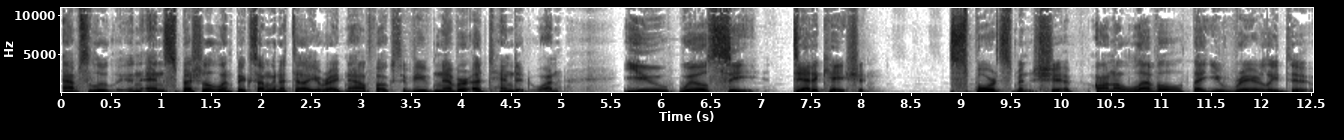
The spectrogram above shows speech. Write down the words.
Absolutely. And and Special Olympics, I'm going to tell you right now folks, if you've never attended one, you will see dedication, sportsmanship on a level that you rarely do.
